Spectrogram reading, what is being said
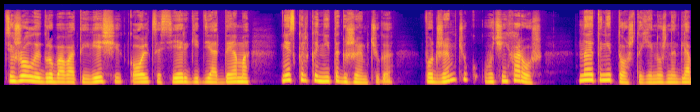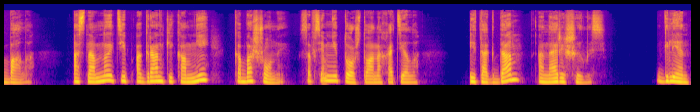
тяжелые грубоватые вещи, кольца, серьги, диадема, несколько ниток жемчуга. Вот жемчуг очень хорош, но это не то, что ей нужно для бала. Основной тип огранки камней — кабошоны, совсем не то, что она хотела. И тогда она решилась. «Глен,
